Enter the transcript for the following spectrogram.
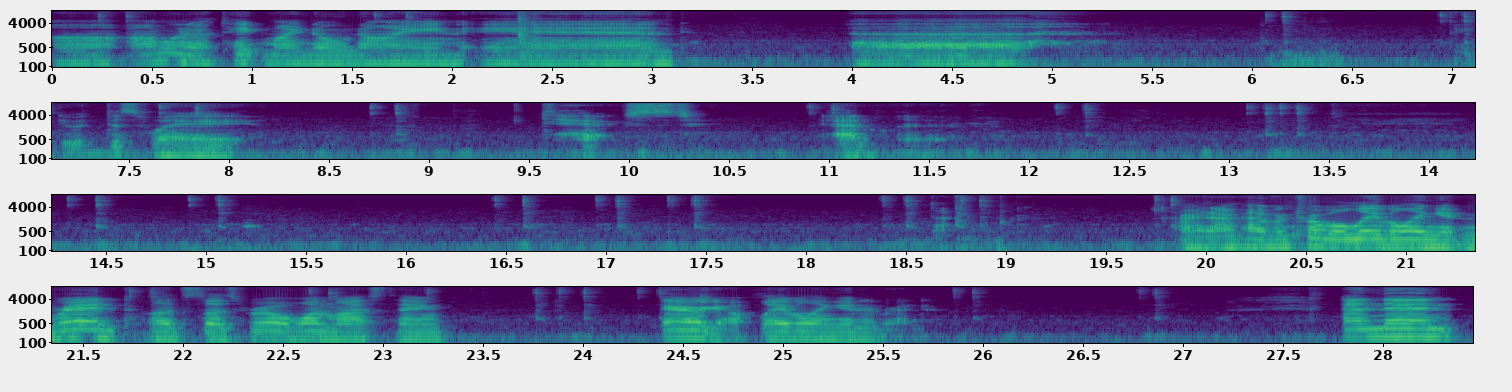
Uh, I'm going to take my nonyne and uh, okay, do it this way. Text. Add. All right, I'm having trouble labeling it in red. Let's let's roll one last thing. There we go, labeling it in red. And then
